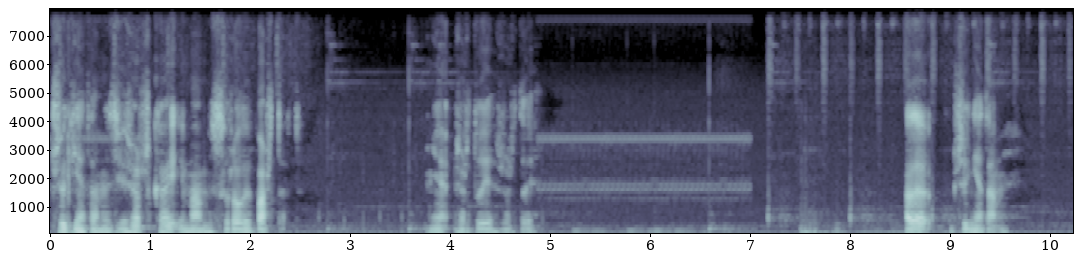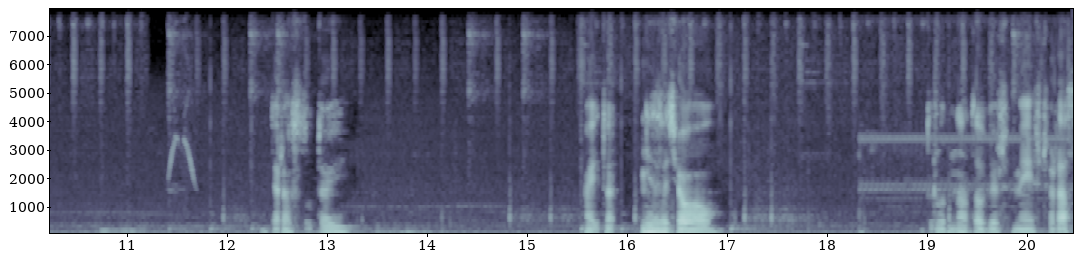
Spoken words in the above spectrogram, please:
Przygniatamy zwierzaczka i mamy surowy pasztet. Nie, żartuję, żartuję. Ale przygniatamy. Teraz tutaj. Aj, to nie zadziałało. Trudno, to bierzemy jeszcze raz.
